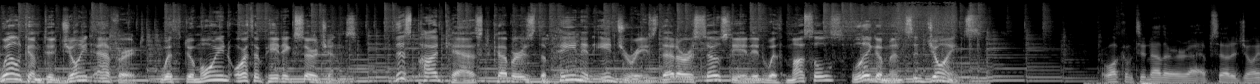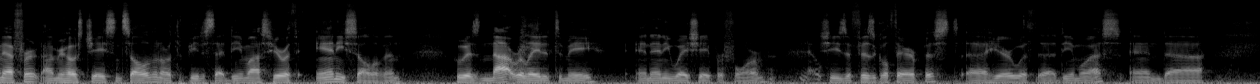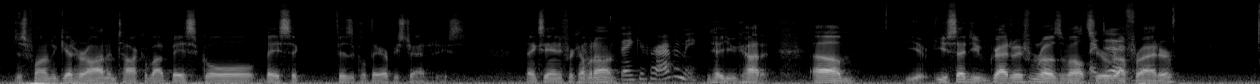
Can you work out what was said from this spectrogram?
Welcome to Joint Effort with Des Moines Orthopedic Surgeons. This podcast covers the pain and injuries that are associated with muscles, ligaments, and joints. Welcome to another uh, episode of Joint Effort. I'm your host, Jason Sullivan, orthopedist at DMOS, here with Annie Sullivan, who is not related to me in any way, shape, or form. Nope. She's a physical therapist uh, here with uh, DMOS, and uh, just wanted to get her on and talk about basic, basic physical therapy strategies. Thanks, Annie, for coming on. Thank you for having me. Yeah, you got it. Um, you, you said you graduated from Roosevelt, so I you're a. Rough Rider,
